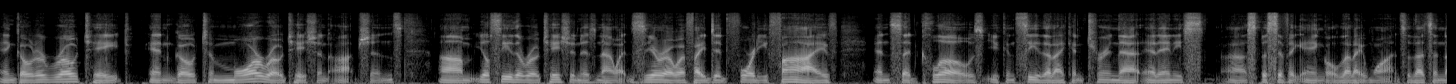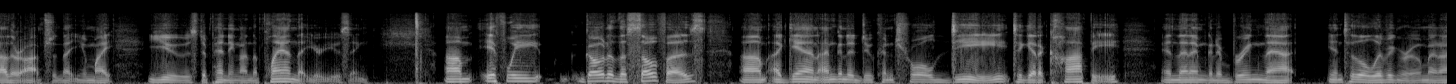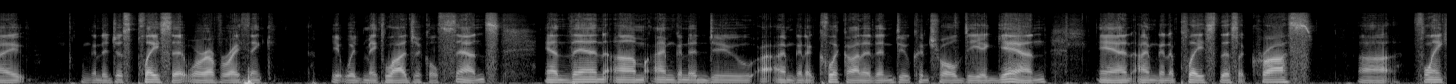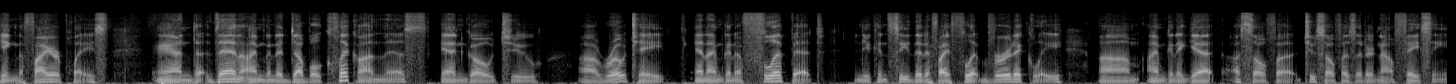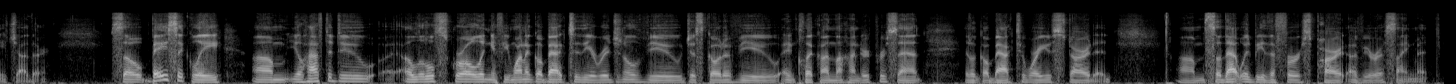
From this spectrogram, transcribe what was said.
and go to rotate and go to more rotation options. Um, you'll see the rotation is now at zero if I did 45 and said close. You can see that I can turn that at any uh, specific angle that I want. So that's another option that you might use depending on the plan that you're using. Um, if we go to the sofas um, again I'm going to do control D to get a copy and then I'm going to bring that into the living room and I I'm going to just place it wherever I think it would make logical sense. And then um, I'm going to do I'm going to click on it and do control D again. And I'm going to place this across uh, flanking the fireplace. And then I'm going to double click on this and go to uh, rotate. And I'm going to flip it. And you can see that if I flip vertically um, I'm going to get a sofa two sofas that are now facing each other so basically, um, you'll have to do a little scrolling. If you want to go back to the original view, just go to View and click on the 100%. It'll go back to where you started. Um, so that would be the first part of your assignment.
